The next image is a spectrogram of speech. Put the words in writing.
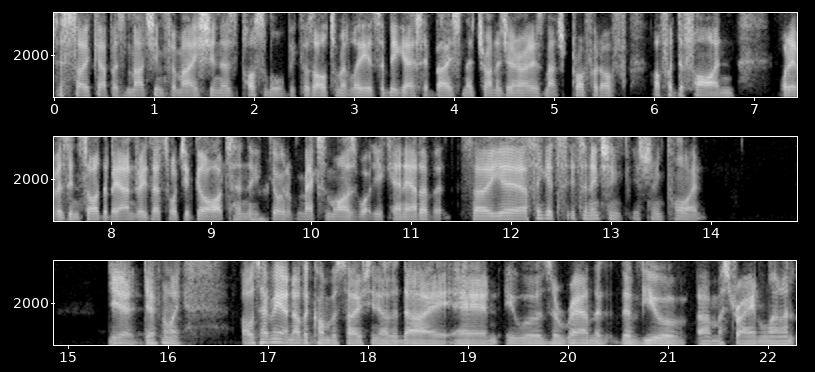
to soak up as much information as possible because ultimately it's a big asset base, and they're trying to generate as much profit off off a defined whatever's inside the boundaries. That's what you've got, and you've mm. got to maximise what you can out of it. So yeah, I think it's it's an interesting interesting point. Yeah, definitely. I was having another conversation the other day, and it was around the, the view of um, Australian land,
